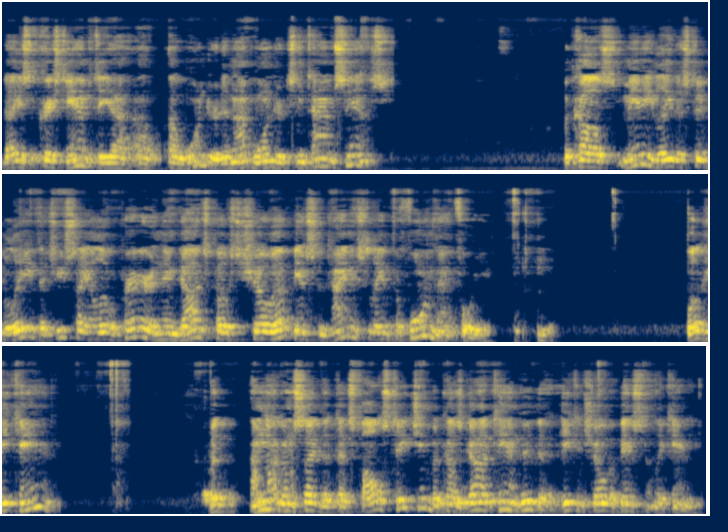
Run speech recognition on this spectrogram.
days of Christianity, I, I, I wondered, and I've wondered some time since. Because many lead us to believe that you say a little prayer and then God's supposed to show up instantaneously and perform that for you. Well, He can. But I'm not going to say that that's false teaching because God can do that. He can show up instantly, can He?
